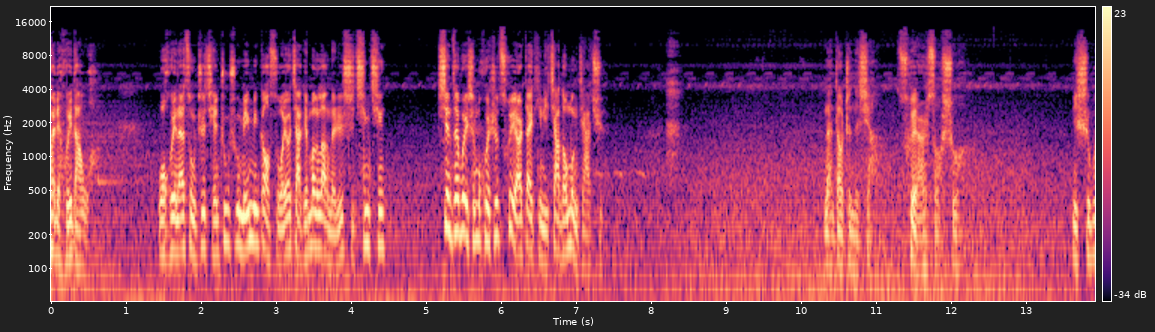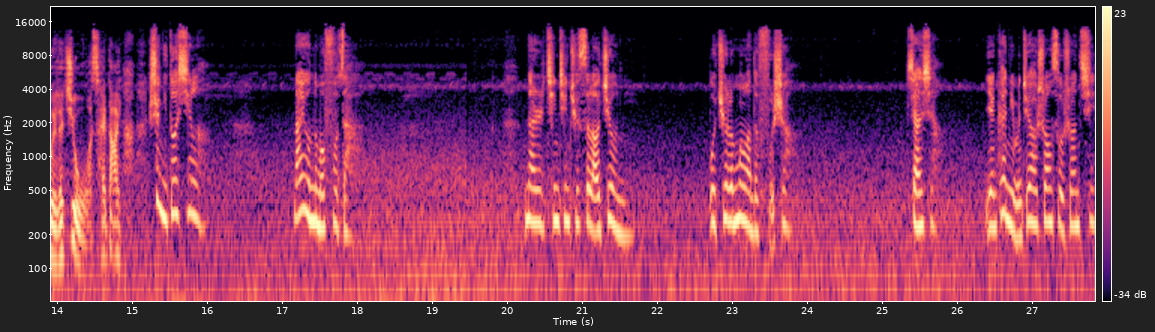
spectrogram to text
快点回答我！我回南宋之前，钟书明明告诉我要嫁给孟浪的人是青青，现在为什么会是翠儿代替你嫁到孟家去？难道真的像翠儿所说，你是为了救我才答应？是你多心了，哪有那么复杂？那日青青去四牢救你，我去了孟浪的府上。想想，眼看你们就要双宿双栖，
